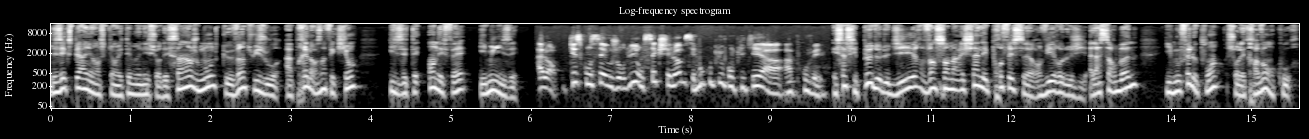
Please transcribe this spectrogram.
Les expériences qui ont été menées sur des singes montrent que 28 jours après leurs infections, ils étaient en effet immunisés. Alors, qu'est-ce qu'on sait aujourd'hui? On sait que chez l'homme, c'est beaucoup plus compliqué à, à, prouver. Et ça, c'est peu de le dire. Vincent Maréchal est professeur en virologie à la Sorbonne. Il nous fait le point sur les travaux en cours.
